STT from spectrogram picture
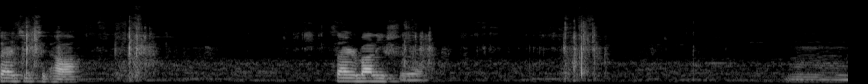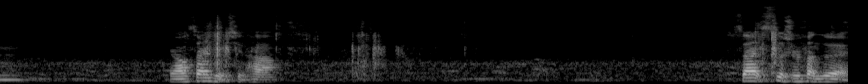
三十七其他。三十八历史，嗯，然后三十九其他，三四十犯罪，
